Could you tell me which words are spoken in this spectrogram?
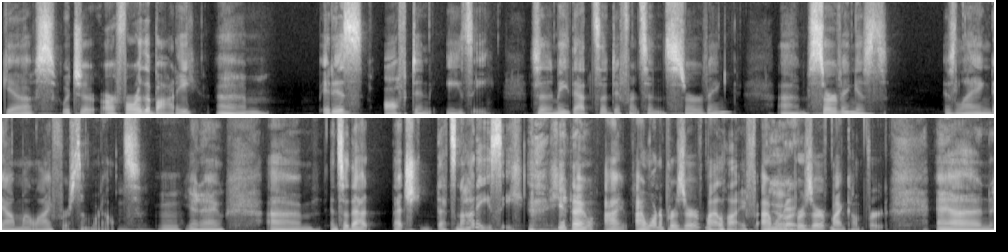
gifts, which are, are for the body, um, it is often easy. So to me, that's a difference in serving. Um, serving is is laying down my life for someone else Mm. you know um, and so that that's that's not easy you know i i want to preserve my life i want Yeah. to preserve my comfort and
